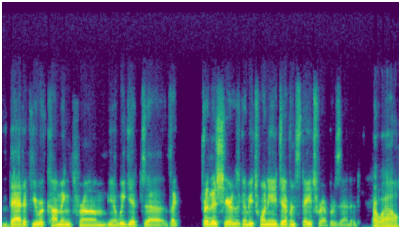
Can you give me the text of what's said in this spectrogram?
that if you were coming from, you know, we get uh, like for this year, there's going to be 28 different states represented. Oh wow!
